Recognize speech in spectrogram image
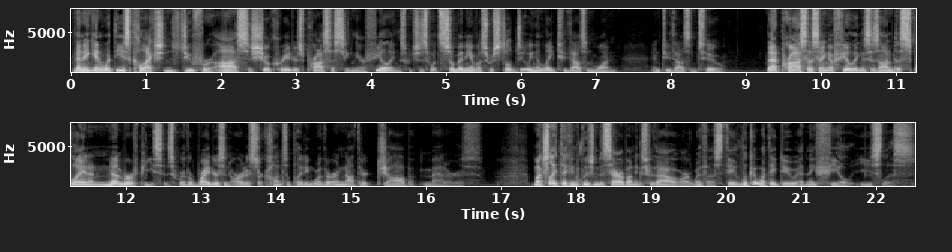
Then again, what these collections do for us is show creators processing their feelings, which is what so many of us were still doing in late 2001 and 2002. That processing of feelings is on display in a number of pieces where the writers and artists are contemplating whether or not their job matters. Much like the conclusion to Sarah Bunting's For Thou Art With Us, they look at what they do and they feel useless.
